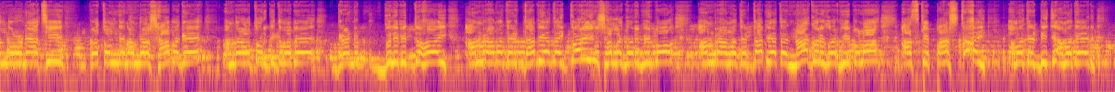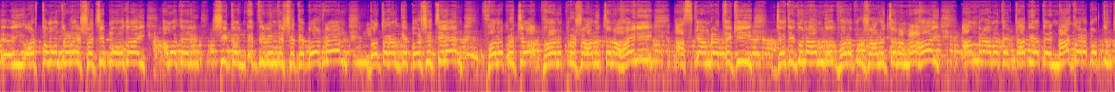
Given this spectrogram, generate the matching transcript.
আন্দোলনে আছি। প্রথম দিন আমরা শাহবাগে আমরা অতর্কিতভাবে গ্র্যান্ড গুলিবিদ্ধ হই। আমরা আমাদের দাবি আদায় করে ইনশাল্লাহ ঘরে ফিরবো। আমরা আমাদের দাবি আদায় না করে ঘরে ফিরবো না। আজকে পাঁচটায় আমাদের ডিজে, আমাদের এই অর্থ মন্ত্রণালয়ের সচিব মহোদয়, আমাদের শিক্ষক নেতৃবৃন্দের সাথে বসবেন। গতকালকে বসেছিলেন ফলপ্রসূ ফলপ্রসূ আলোচনা হয়নি। আজকে আমরা দেখি, যদি কোনো আন্দোলন ফলপ্রসূ আলোচনা না হয়, আমরা আমাদের দাবি আদায় না করা পর্যন্ত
